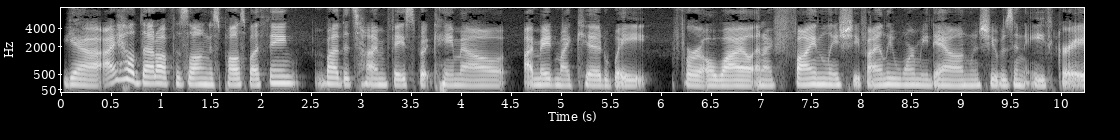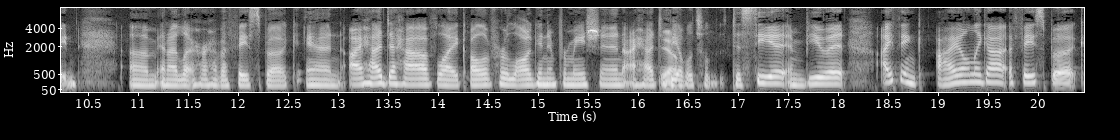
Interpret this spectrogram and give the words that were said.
Yeah, I held that off as long as possible. I think by the time Facebook came out, I made my kid wait for a while and I finally she finally wore me down when she was in 8th grade. Um, and I let her have a Facebook. And I had to have like all of her login information. I had to Yeah. be able to to see it and view it. I think I only got a Facebook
